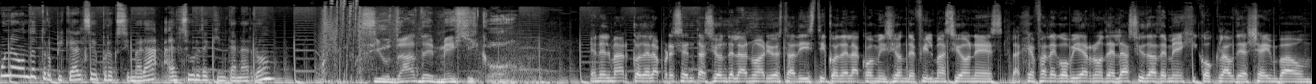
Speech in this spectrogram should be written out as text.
una onda tropical se aproximará al sur de Quintana Roo. Ciudad de México. En el marco de la presentación del anuario estadístico de la Comisión de Filmaciones, la jefa de gobierno de la Ciudad de México, Claudia Sheinbaum,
